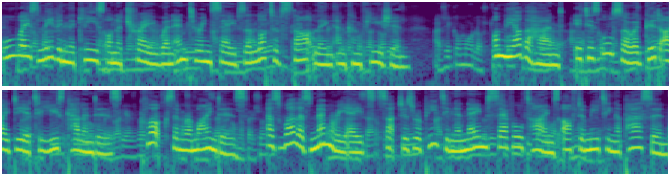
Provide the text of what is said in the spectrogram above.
always leaving the keys on a tray when entering saves a lot of startling and confusion. On the other hand, it is also a good idea to use calendars, clocks and reminders, as well as memory aids such as repeating a name several times after meeting a person,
